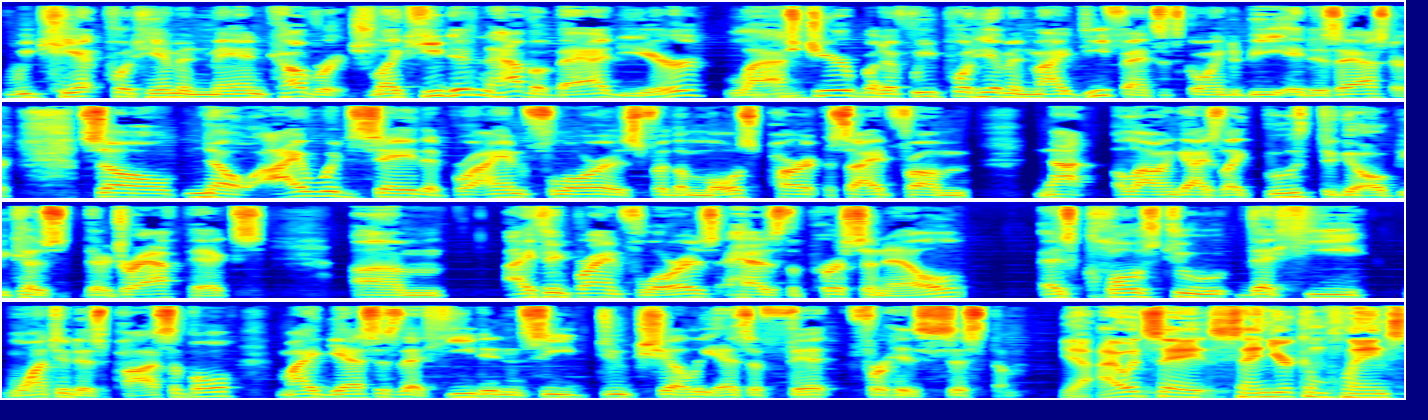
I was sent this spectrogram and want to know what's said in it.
we can't put him in man coverage. Like he didn't have a bad year last year, but if we put him in my defense, it's going to be a disaster. So, no, I would say that Brian Flores, for the most part, aside from not allowing guys like Booth to go because they're draft picks, um, I think Brian Flores has the personnel as close to that he wanted as possible. My guess is that he didn't see Duke Shelley as a fit for his system. Yeah, I would say send your complaints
